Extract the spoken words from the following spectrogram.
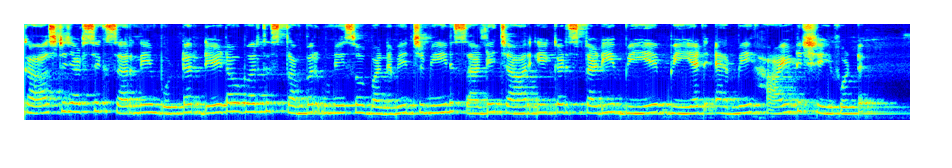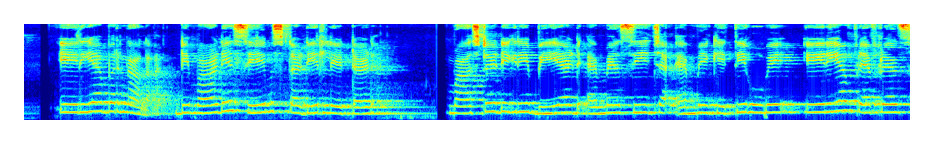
caste Jatt Sikh surname Buttar date of birth ਸਤੰਬਰ 1992 ਜ਼ਮੀਨ 4.5 ਏਕੜ study BA BEd MA height 6 ਫੁੱਟ। ਏਰੀਆ ਬਰਨਾਲਾ ਡਿਮਾਂਡ ਹੈ same study related master degree BEd MSc ਜਾਂ ਐਮਏ ਕੀਤੀ ਹੋਵੇ ਏਰੀਆ ਪ੍ਰੈਫਰੈਂਸ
